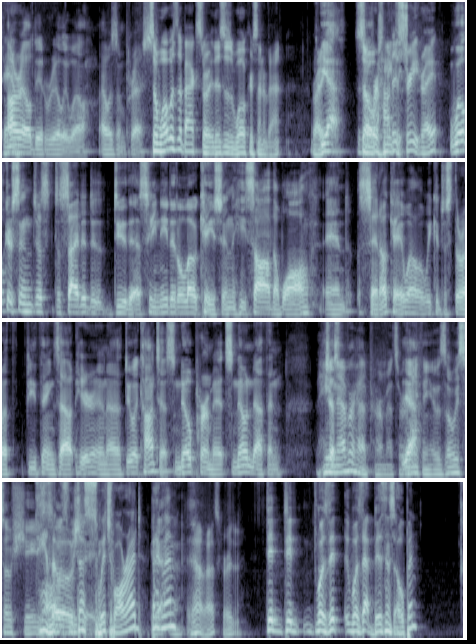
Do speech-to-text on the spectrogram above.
Damn. RL did really well. I was impressed. So what was the backstory? This is a Wilkerson event, right? yeah. So First how meet did- the street, right? Wilkerson just decided to do this. He needed a location. He saw the wall and said, "Okay, well, we could just throw a few things out here and uh, do a contest. No permits, no nothing. He Just- never had permits or Yeah. anything. It was always so shady. Damn, that was that shady. Switch wall ride back Yeah. then. Yeah, that's crazy. Did did was it was that business open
